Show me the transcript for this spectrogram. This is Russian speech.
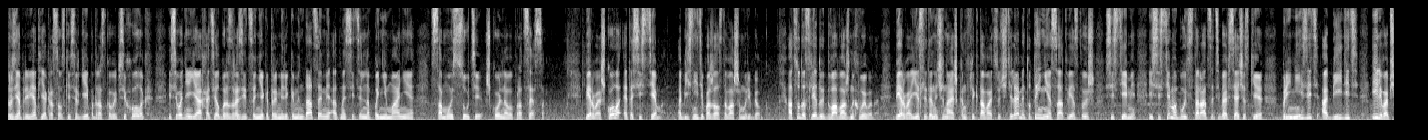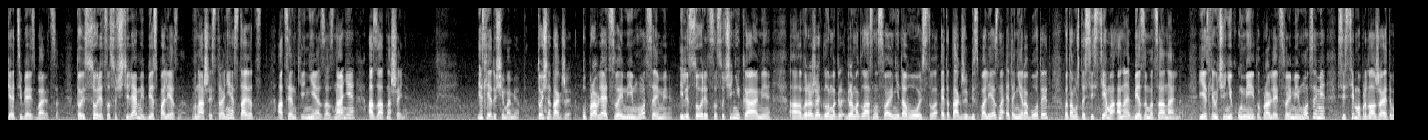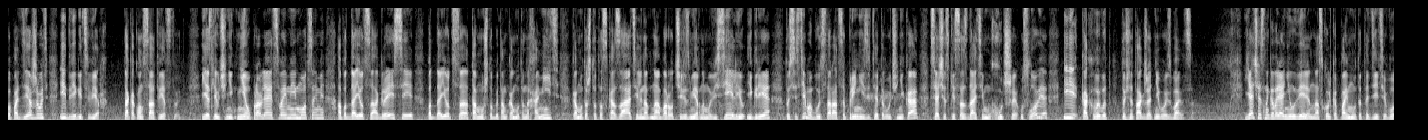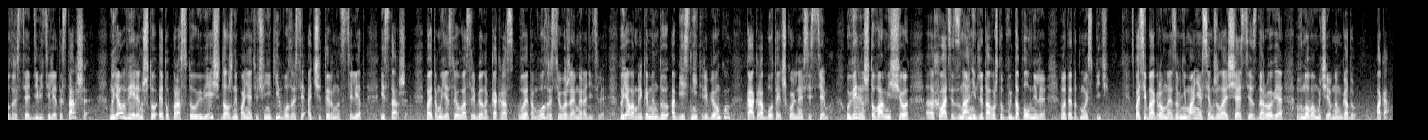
Друзья, привет! Я Красовский Сергей, подростковый психолог. И сегодня я хотел бы разразиться некоторыми рекомендациями относительно понимания самой сути школьного процесса. Первая школа – это система. Объясните, пожалуйста, вашему ребенку. Отсюда следует два важных вывода. Первое, если ты начинаешь конфликтовать с учителями, то ты не соответствуешь системе, и система будет стараться тебя всячески принизить, обидеть или вообще от тебя избавиться. То есть ссориться с учителями бесполезно. В нашей стране ставят оценки не за знания, а за отношения. И следующий момент. Точно так же управлять своими эмоциями или ссориться с учениками, а, выражать громогласно свое недовольство, это также бесполезно, это не работает, потому что система, она безэмоциональна. Если ученик умеет управлять своими эмоциями, система продолжает его поддерживать и двигать вверх так как он соответствует. Если ученик не управляет своими эмоциями, а поддается агрессии, поддается тому, чтобы там кому-то нахамить, кому-то что-то сказать, или на, наоборот чрезмерному веселью, игре, то система будет стараться принизить этого ученика, всячески создать ему худшие условия и, как вывод, точно так же от него избавиться. Я, честно говоря, не уверен, насколько поймут это дети в возрасте от 9 лет и старше, но я уверен, что эту простую вещь должны понять ученики в возрасте от 14 лет и старше. Поэтому, если у вас ребенок как раз в этом возрасте, уважаемые родители, то я вам рекомендую объяснить ребенку, как работает школьная система. Уверен, что вам еще э, хватит знаний для того, чтобы вы дополнили вот этот мой спич. Спасибо огромное за внимание. Всем желаю счастья, здоровья в новом учебном году. Пока.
